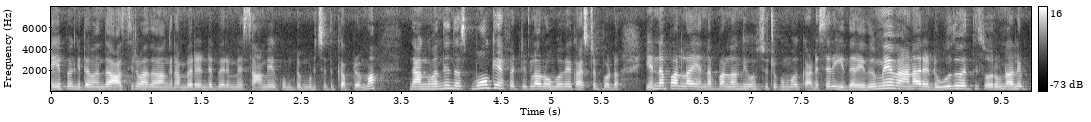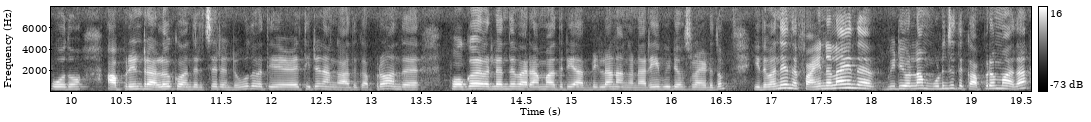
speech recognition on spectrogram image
ஐயப்பன் கிட்ட வந்து ஆசீர்வாதம் வாங்குற மாதிரி ரெண்டு பேருமே சாமியை கும்பிட்டு முடிச்சதுக்கப்புறமா நாங்கள் வந்து இந்த ஸ்மோக் எஃபெக்ட்டுக்குலாம் ரொம்பவே கஷ்டப்பட்டோம். என்ன பண்ணலாம் என்ன பண்ணலாம்னு யோசிச்சுட்டு இருக்கும்போது கடைசியில் இதில் எதுவுமே வேணாம். ரெண்டு ஊதுவத்தி சொருவினாலே போதும் அப்படின்ற அளவுக்கு வந்துருச்சு. ரெண்டு ஊதுவத்தி எழுத்திட்டு நாங்கள் அதுக்கப்புறம் அந்த புகைலேருந்து வர மாதிரி அப்படிலாம் நாங்கள் நிறைய வீடியோஸ்லாம் எடுத்தோம். இது வந்து இந்த ஃபைனலாக இந்த வீடியோலாம் முடிஞ்சதுக்கு அப்புறமா தான்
